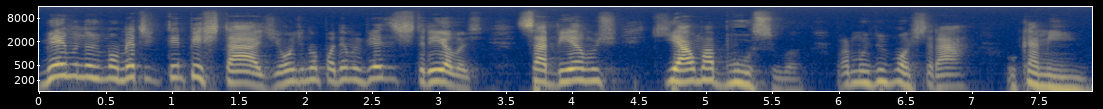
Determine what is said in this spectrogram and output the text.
Mesmo nos momentos de tempestade, onde não podemos ver as estrelas, sabemos que há uma bússola para nos mostrar o caminho.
